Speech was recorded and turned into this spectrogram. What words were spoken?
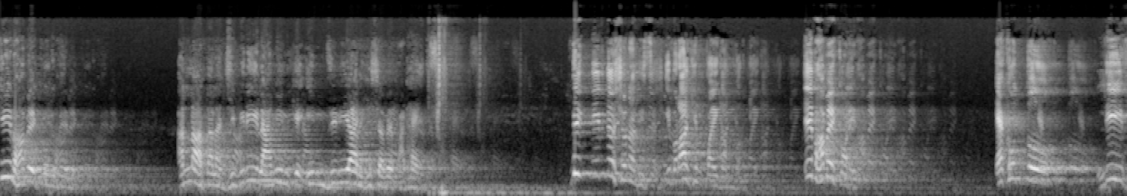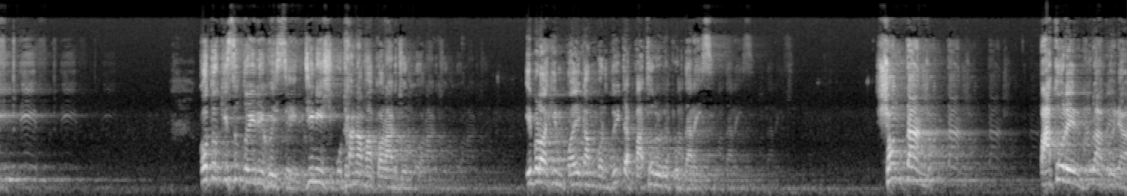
কীভাবে করবেন? আল্লাহ তালা জিবরিল আমিনকে ইঞ্জিনিয়ার হিসাবে পাঠাইছে দিক নির্দেশনা দিচ্ছেন ইব্রাহিম পয়গম্বর। এভাবে করে এখন তো লিফট, কত কিছু তৈরি হয়েছে, জিনিস উঠানামা করার জন্য। ইব্রাহিম পয়গাম্বর দুইটা পাথরের উপর দাঁড়াইছে। সন্তান পাথরের ঘুরা কইরা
